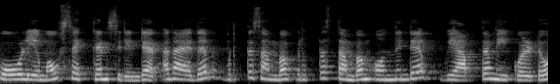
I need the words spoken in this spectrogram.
volume of second cylinder അതായത് വൃത്തസ്തംഭം വൃത്തസ്തംഭം ഒന്നിന്റെ വ്യാപ്തം ഈക്വൽ ടു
